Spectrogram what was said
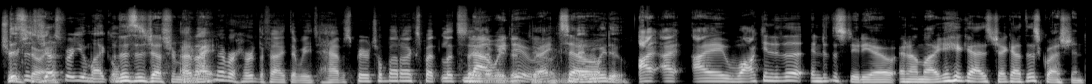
True This is just for you, Michael. This is just for me, and right? I've never heard the fact that we have spiritual buttocks, but let's say no, that we, we, do, did. Yeah, right? okay. So Maybe we do. I, I I walked into the into the studio and I'm like, hey guys, check out this question,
